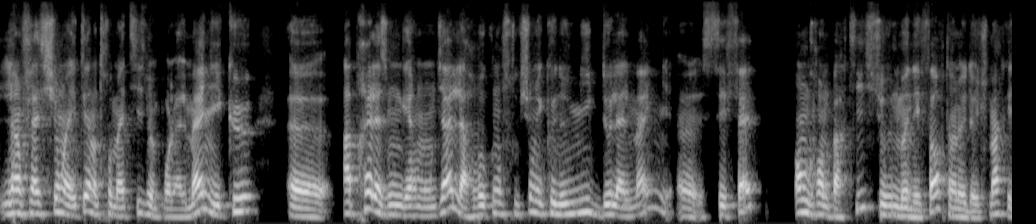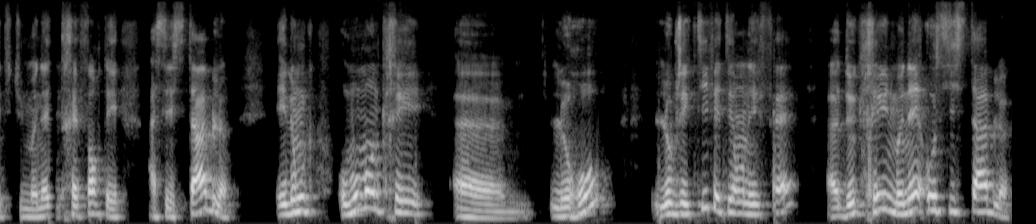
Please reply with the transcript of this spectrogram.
l'inflation a été un traumatisme pour l'Allemagne et que après la Seconde Guerre mondiale, la reconstruction économique de l'Allemagne s'est faite en grande partie sur une monnaie forte. Hein. Le Deutschmark était une monnaie très forte et assez stable. Et donc, au moment de créer euh, l'euro, l'objectif était en effet euh, de créer une monnaie aussi stable euh,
